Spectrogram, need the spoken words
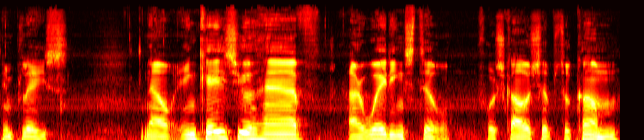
in place. Now, in case you have are waiting still for scholarships to come,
